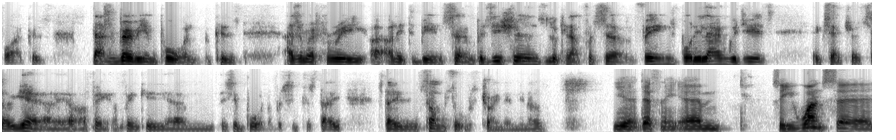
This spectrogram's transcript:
fight because that's very important because as a referee, I, I, need to be in certain positions, looking out for certain things, body languages, etc. So yeah, I, I, think I think it, um, it's important, obviously, to stay stay in some sort of training. You know. Yeah, definitely. Um, so you once uh,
